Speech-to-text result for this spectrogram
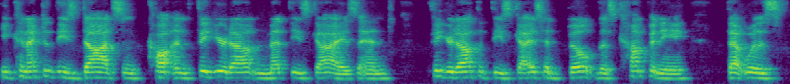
he connected these dots and caught and figured out and met these guys and figured out that these guys had built this company that was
